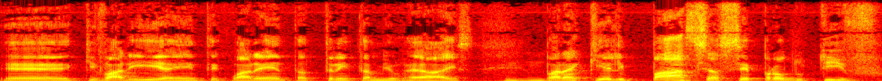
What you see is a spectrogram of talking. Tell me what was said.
é, que varia entre 40 a 30 mil reais, uhum. para que ele passe a ser produtivo,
